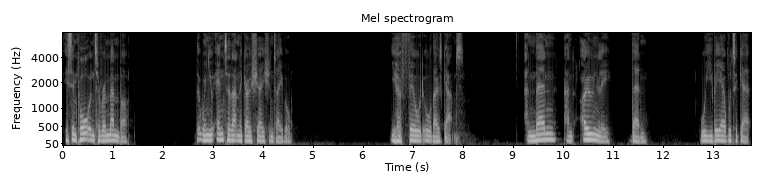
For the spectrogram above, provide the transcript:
it's important to remember that when you enter that negotiation table, you have filled all those gaps. And then and only then will you be able to get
